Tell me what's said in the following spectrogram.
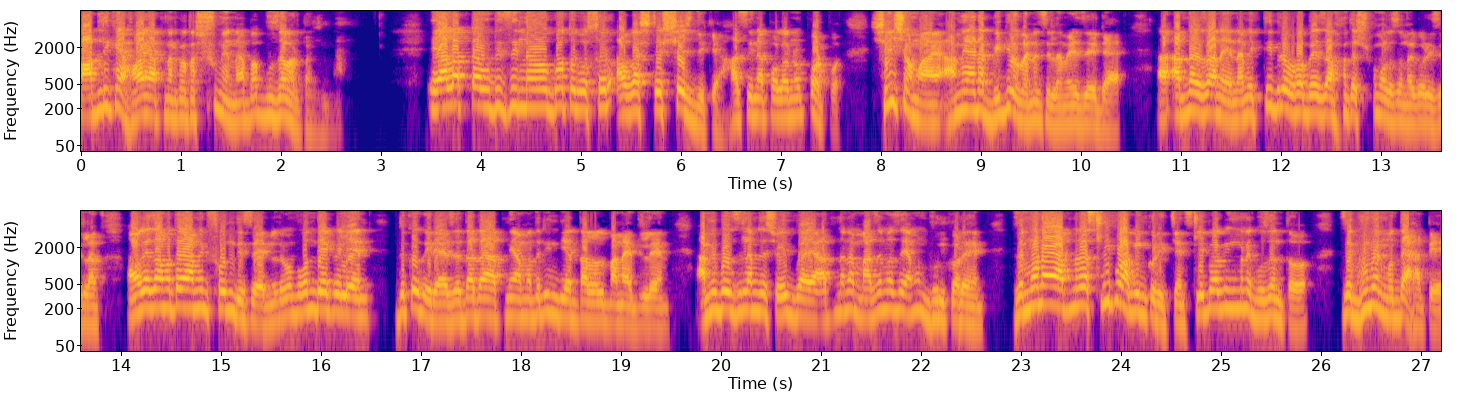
পাবলিকে হয় আপনার কথা শুনে না বা বুঝাবার পারেন না। এই আলাপটা উঠেছিল গত বছর অগাস্টের শেষ দিকে, হাসিনা পলানোর পরপর। পর সেই সময় আমি একটা ভিডিও বানিয়েছিলাম, এই যে এটা আপনারা জানেন, আমি তীব্রভাবে জামাতের সমালোচনা করেছিলাম। আমাকে জামাতে আমি ফোন দিছেন ফোন দিয়ে কইলেন, দুঃখ কইরা যে দাদা, আপনি আমাদের ইন্ডিয়ার দালাল বানাই দিলেন। আমি বলছিলাম যে, শহীদ ভাই, আপনারা মাঝে মাঝে এমন ভুল করেন যে, মনে হয় আপনারা স্লিপ ওয়াকিং করিচ্ছেন। স্লিপ ওয়াকিং মানে বুঝেন তো, যে ঘুমের মধ্যে হাঁটে।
